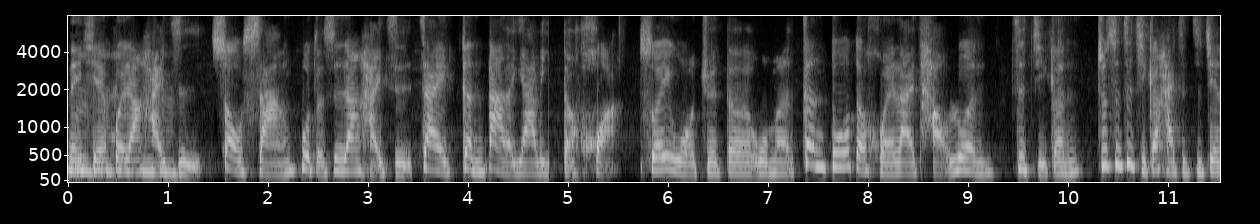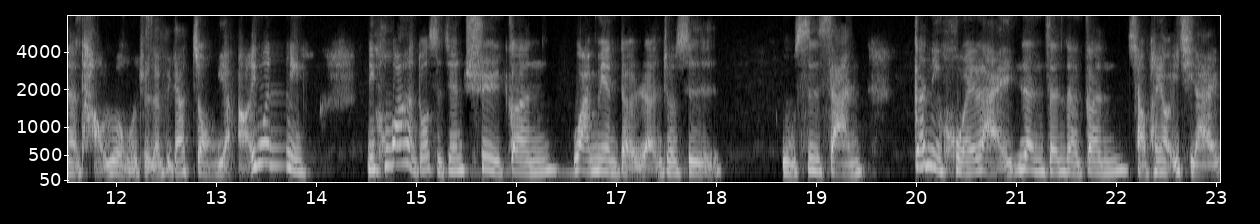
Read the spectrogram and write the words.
那些会让孩子受伤，或者是让孩子在更大的压力的话，所以我觉得我们更多的回来讨论自己跟就是自己跟孩子之间的讨论，我觉得比较重要。因为你你花很多时间去跟外面的人就是五四三，跟你回来认真的跟小朋友一起来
